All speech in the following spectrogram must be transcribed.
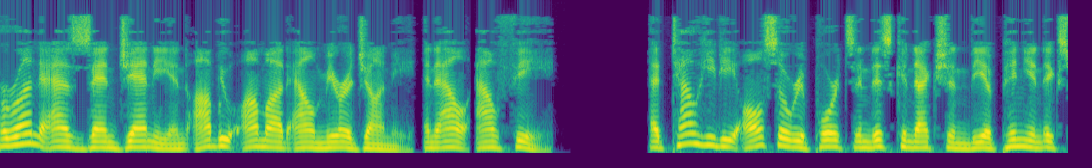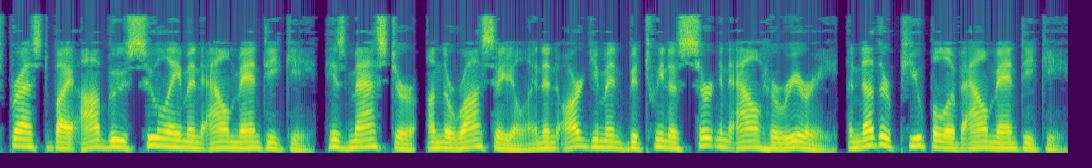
Harun az-Zanjani and Abu Ahmad al-Mirajani, and al-Awfi. At-Tawhidi also reports in this connection the opinion expressed by Abu Sulayman al-Mantiki, his master, on the Rasail and an argument between a certain al-Hariri, another pupil of al-Mantiki,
